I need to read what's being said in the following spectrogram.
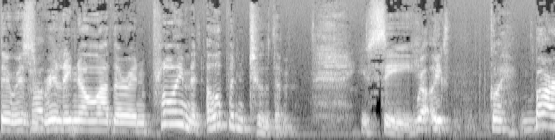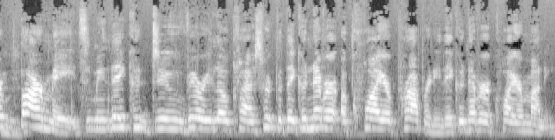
There is How they- really no other employment open to them. You see. Well, ex- go ahead. bar barmaids. I mean, they could do very low class work, but they could never acquire property. They could never acquire money.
